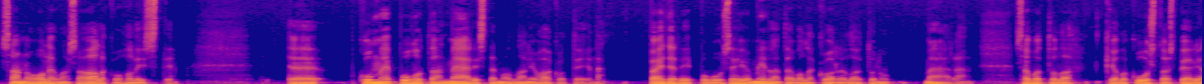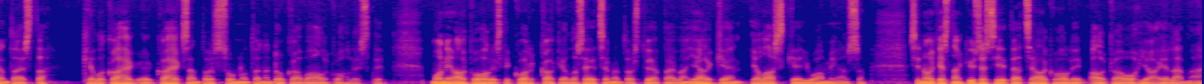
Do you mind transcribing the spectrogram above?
sanoo olevansa alkoholisti. Kun me puhutaan määristä, me ollaan jo hakoteilla päihderiippuvuus ei ole millään tavalla korreloitunut määrään. Sä voit olla kello 16 perjantaista kello 18 sunnuntaina dokaava alkoholisti. Moni alkoholisti korkkaa kello 17 työpäivän jälkeen ja laskee juomiansa. Siinä on oikeastaan kyse siitä, että se alkoholi alkaa ohjaa elämää.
